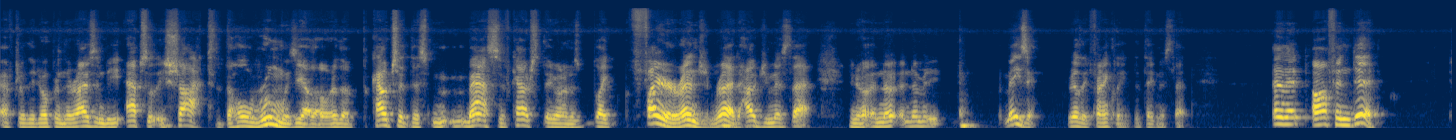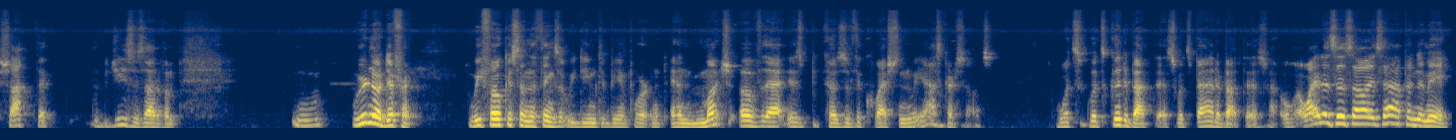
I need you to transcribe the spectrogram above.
after they'd open their eyes and be absolutely shocked that the whole room was yellow or the couch that this massive couch they were on was like fire engine red. How'd you miss that? You know, and, and I amazing, really, frankly, that they missed that. And it often did. Shocked the the bejesus out of them. We're no different. We focus on the things that we deem to be important, and much of that is because of the question we ask ourselves: What's what's good about this? What's bad about this? Why does this always happen to me?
